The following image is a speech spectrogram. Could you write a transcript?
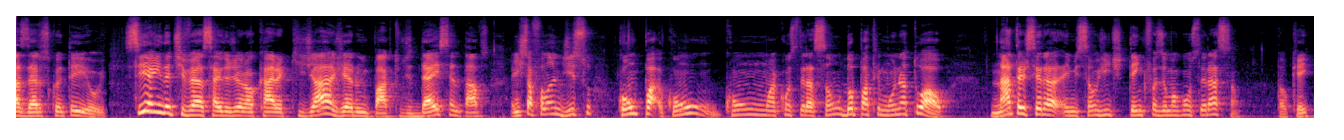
a 0,58. Se ainda tiver a saída geral cara que já gera um impacto de 10 centavos, a gente está falando disso com, com, com uma consideração do patrimônio atual. Na terceira emissão a gente tem que fazer uma consideração, tá ok?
